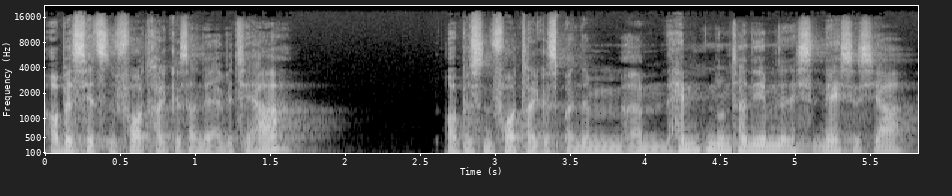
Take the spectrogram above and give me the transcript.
Ob es jetzt ein Vortrag ist an der RWTH, ob es ein Vortrag ist bei einem ähm, Hemdenunternehmen nächstes Jahr,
